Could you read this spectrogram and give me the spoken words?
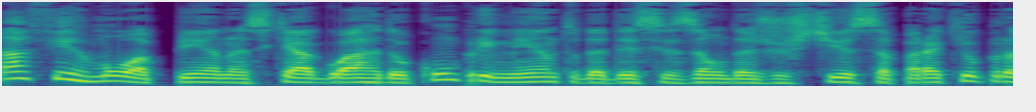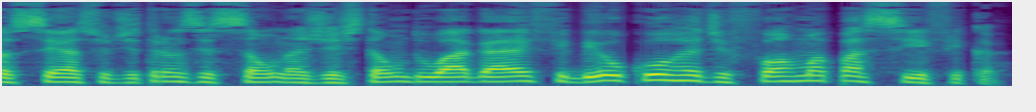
Afirmou apenas que aguarda o cumprimento da decisão da Justiça para que o processo de transição na gestão do HFB ocorra de forma pacífica.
